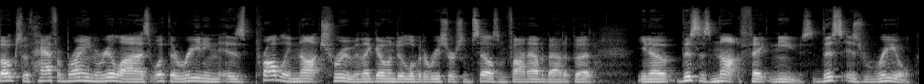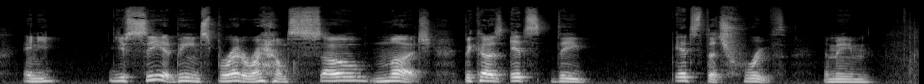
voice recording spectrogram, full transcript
folks with half a brain realize what they're reading is probably not true and they go and do a little bit of research themselves and find out about it, but you know, this is not fake news. This is real. And you you see it being spread around so much because it's the it's the truth. I mean,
